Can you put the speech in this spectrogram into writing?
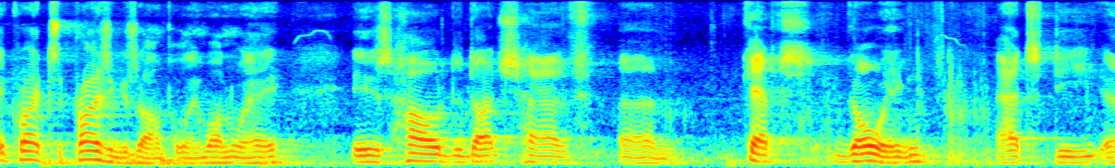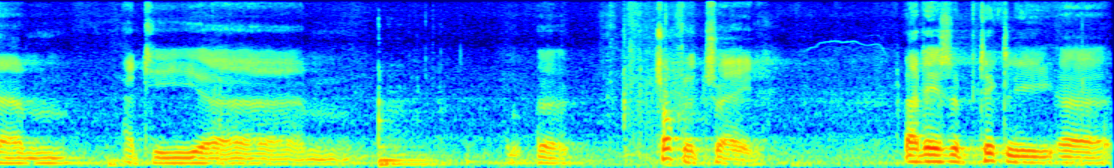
a quite surprising example in one way, is how the Dutch have um, kept going at the, um, at the um, uh, chocolate trade. That is a particularly uh,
